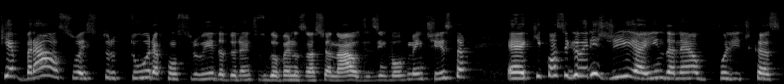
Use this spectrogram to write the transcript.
quebrar a sua estrutura construída durante os governos nacional desenvolvimentista é, que conseguiu erigir ainda né, políticas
